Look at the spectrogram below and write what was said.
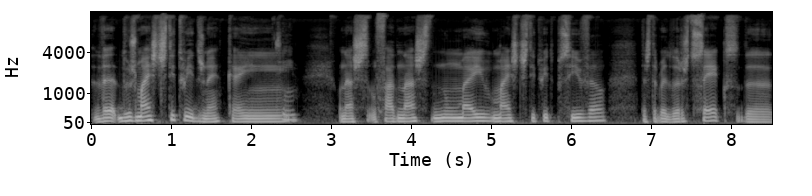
de, dos mais destituídos, né? Quem Sim. O, nasce, o fado nasce num meio mais destituído possível das trabalhadoras do sexo, de,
